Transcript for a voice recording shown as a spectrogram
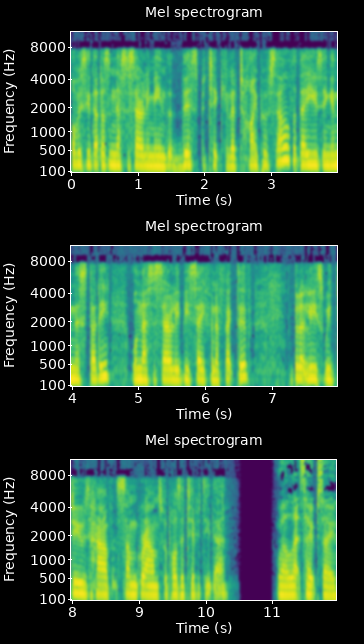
Obviously, that doesn't necessarily mean that this particular type of cell that they're using in this study will necessarily be safe and effective, but at least we do have some grounds for positivity there. Well, let's hope so.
